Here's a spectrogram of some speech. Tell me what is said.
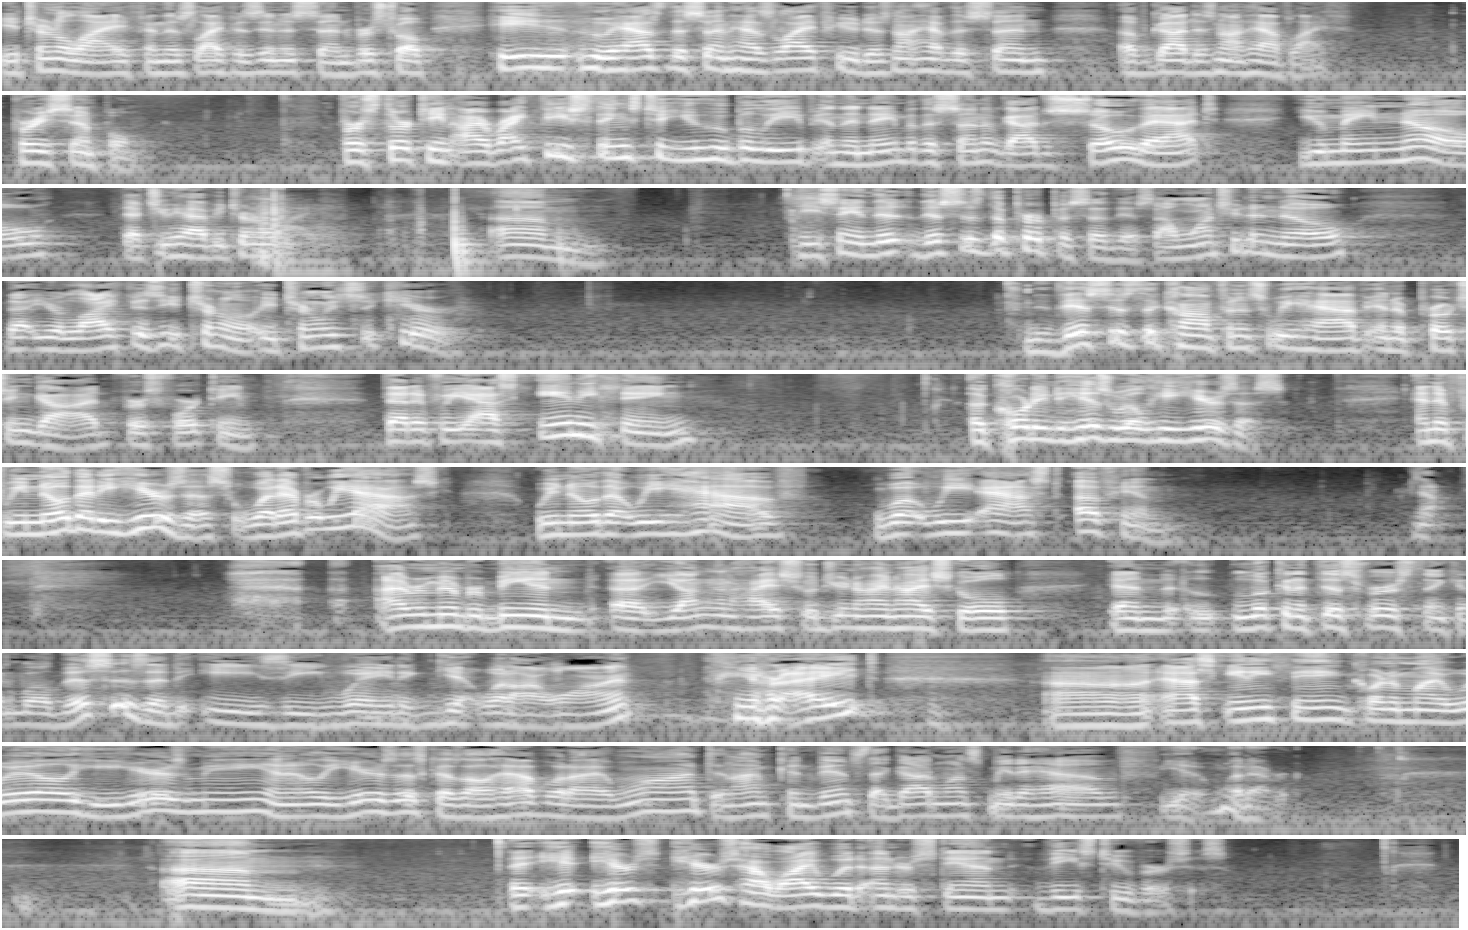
eternal life, and this life is in his Son. Verse 12 He who has the Son has life, he who does not have the Son of God does not have life. Pretty simple. Verse 13 I write these things to you who believe in the name of the Son of God, so that you may know that you have eternal life. Um, He's saying this is the purpose of this. I want you to know that your life is eternal, eternally secure. This is the confidence we have in approaching God, verse 14, that if we ask anything according to his will, he hears us. And if we know that he hears us, whatever we ask, we know that we have what we asked of him. Now, I remember being uh, young in high school, junior high and high school, and looking at this verse thinking, well, this is an easy way to get what I want, right? Uh, ask anything according to my will. He hears me, and he hears us because I'll have what I want, and I'm convinced that God wants me to have, you know, whatever. Um, here's, here's how I would understand these two verses.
